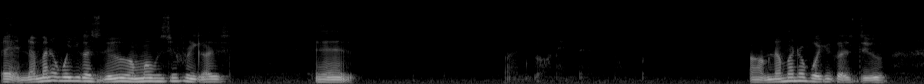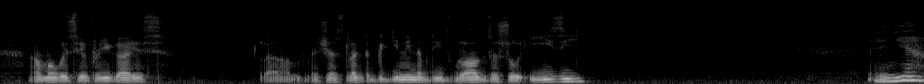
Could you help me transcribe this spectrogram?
name is Hey, no matter what you guys do, I'm always here for you guys. And I'm calling this number. Um, no matter what you guys do, I'm always here for you guys. Um, it's just like the beginning of these vlogs are so easy. And yeah.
